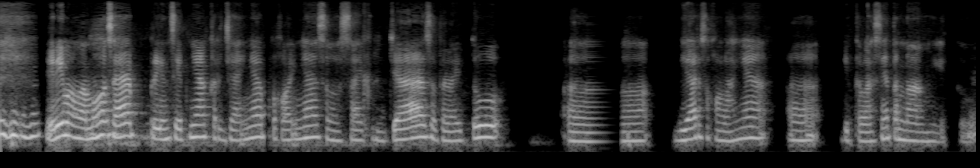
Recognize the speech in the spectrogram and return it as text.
jadi mau nggak mau saya prinsipnya kerjanya pokoknya selesai kerja setelah itu uh, biar sekolahnya uh, di kelasnya tenang gitu.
